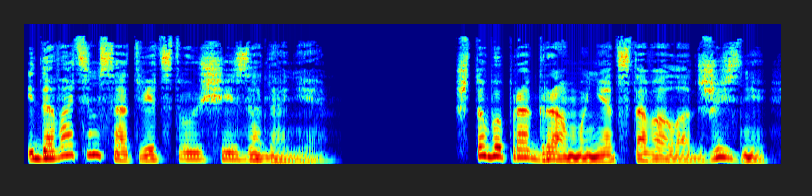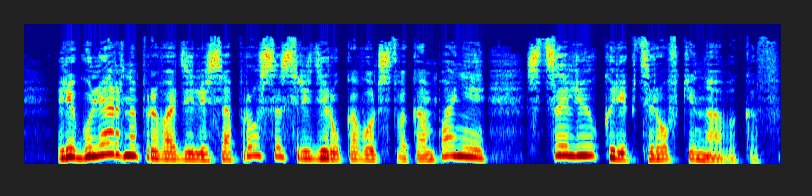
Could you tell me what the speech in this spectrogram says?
и давать им соответствующие задания. Чтобы программа не отставала от жизни, регулярно проводились опросы среди руководства компании с целью корректировки навыков.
